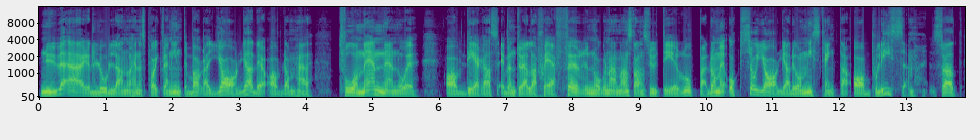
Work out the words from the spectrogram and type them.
Nu är Lollan och hennes pojkvän inte bara jagade av de här två männen och eh, av deras eventuella chefer någon annanstans ute i Europa. De är också jagade och misstänkta av polisen. Så att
